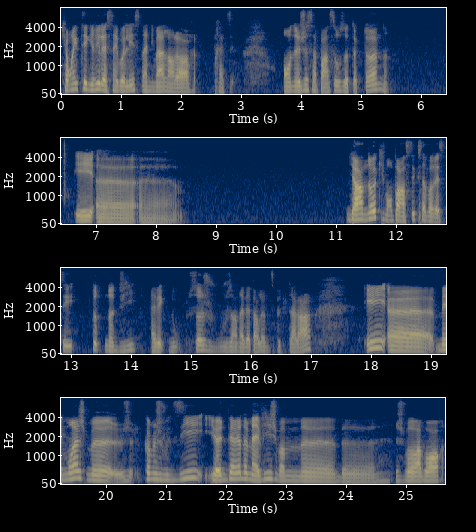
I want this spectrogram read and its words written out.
qui ont intégré le symbolisme animal dans leur pratique. On a juste à penser aux Autochtones et euh, euh, il y en a qui vont penser que ça va rester toute notre vie avec nous. Ça, je vous en avais parlé un petit peu tout à l'heure. Et mais moi, je me, comme je vous dis, il y a une période de ma vie, je vais me je vais avoir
